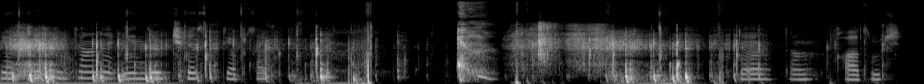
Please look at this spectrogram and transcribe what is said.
Ya bir tane ender chest yapsak. He tamam kazmışız.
